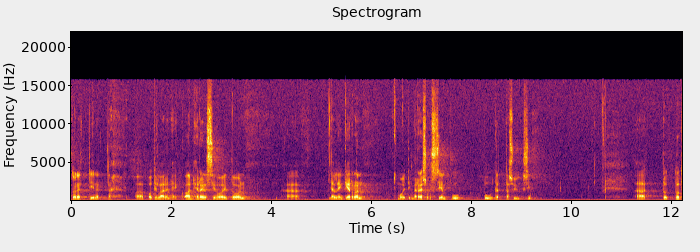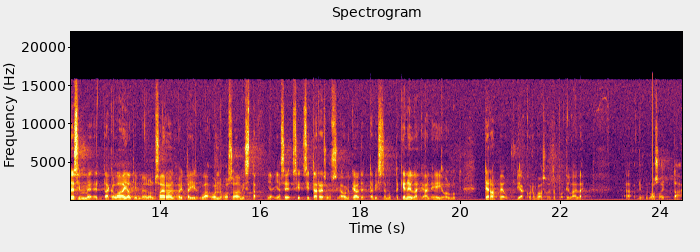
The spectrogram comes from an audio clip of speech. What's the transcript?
todettiin, että potilaiden heikko adherenssi hoitoon. Jälleen kerran moitimme resurssien puutetta syyksi. Totesimme, että aika laajalti meillä on sairaanhoitajilla on osaamista ja, ja se, sitä resurssia on käytettävissä, mutta kenelläkään ei ollut terapeuttia korvaushoitopotilaille ää, niin kuin osoittaa.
